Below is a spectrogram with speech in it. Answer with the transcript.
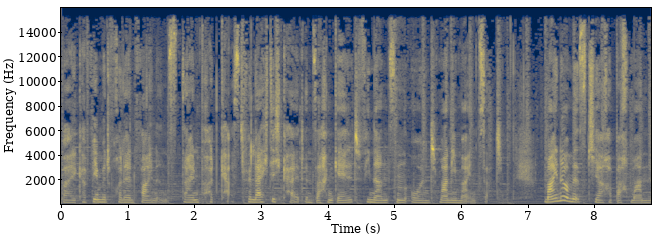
bei Kaffee mit Fräulein Finance, dein Podcast für Leichtigkeit in Sachen Geld, Finanzen und Money Mindset. Mein Name ist Chiara Bachmann,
